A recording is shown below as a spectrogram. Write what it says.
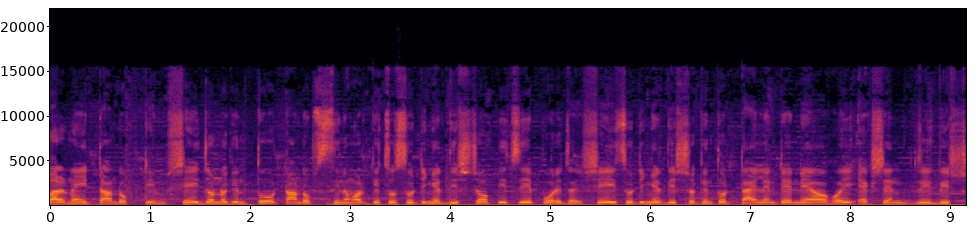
পারে নাই টান্ডব টিম সেই জন্য কিন্তু টান্ডব সিনেমার কিছু শুটিংয়ের দৃশ্য পিছিয়ে পড়ে যায়। সেই শুটিংয়ের দৃশ্য কিন্তু থাইল্যান্ডে নেওয়া হয়। অ্যাকশন যে দৃশ্য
